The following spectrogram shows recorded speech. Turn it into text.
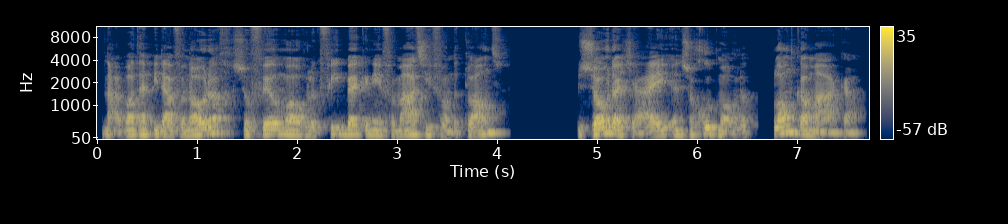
Nou, wat heb je daarvoor nodig? Zoveel mogelijk feedback en informatie van de klant, zodat jij een zo goed mogelijk plan kan maken.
